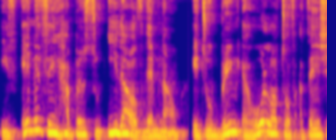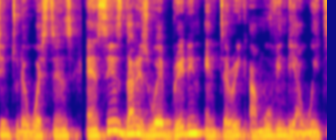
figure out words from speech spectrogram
if anything happens to either of them now, it will bring a whole lot of attention to the Westons and since that is where Brayden and Tariq are moving their weight,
